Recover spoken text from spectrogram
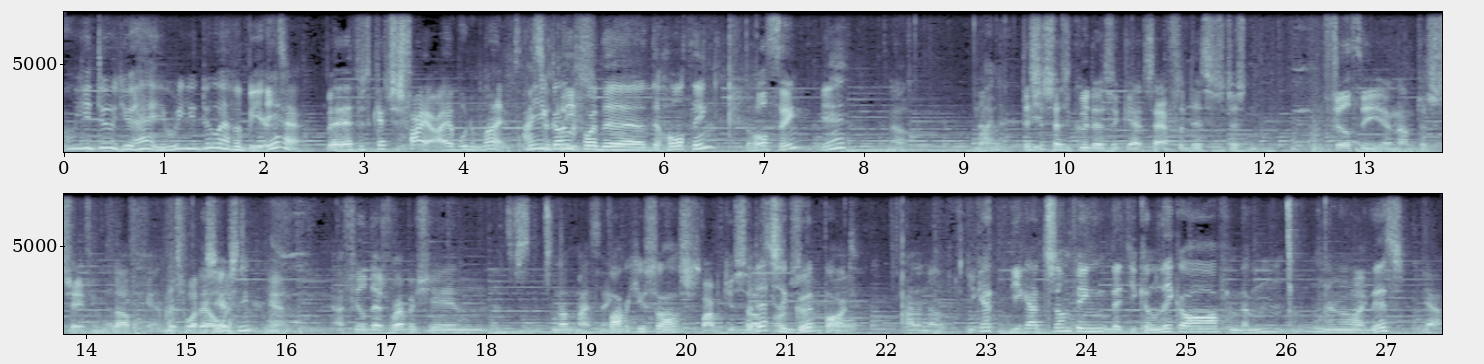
Oh, you do. You have. You, you do have a beard. Yeah, but if it catches fire, I wouldn't mind. Are It's you at going least- for the the whole thing? the whole thing? Yeah. No. No. This is as good as it gets. After this is just filthy and I'm just shaving it off again. That's what I always do. Seriously? Yeah. I feel there's rubbish in. It's, it's not my thing. Barbecue sauce. Barbecue sauce. But that's for the good example. part. I don't know. You got you got something that you can lick off and then mm, mm, like this. Yeah.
